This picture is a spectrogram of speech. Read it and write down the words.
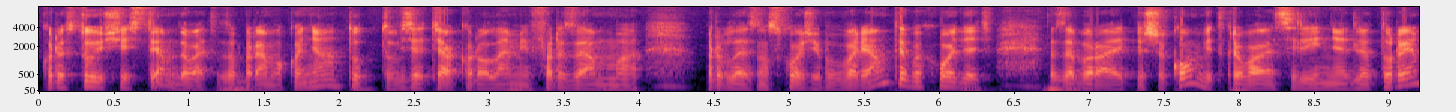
Користуючись тим, давайте заберемо коня. Тут взяття королем і ферзем е, приблизно схожі варіанти виходять. Забирає пішаком, відкривається лінія для тури.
